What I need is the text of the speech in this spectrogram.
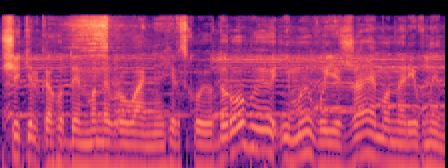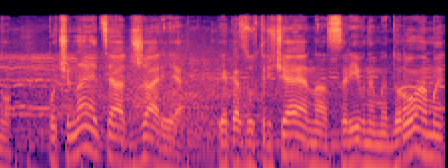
Ще кілька годин маневрування гірською дорогою, і ми виїжджаємо на рівнину. Починається Аджарія, яка зустрічає нас рівними дорогами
